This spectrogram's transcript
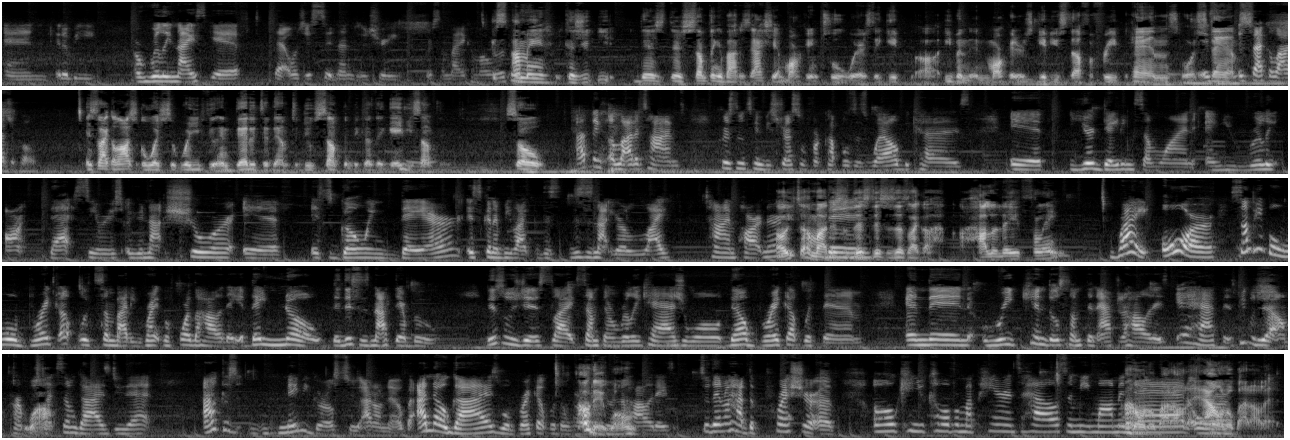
And it'll be a really nice gift that was just sitting under the tree for somebody to come over. I mean, because you, you there's there's something about it's actually a marketing tool, whereas they give uh, even in marketers give you stuff for free pens or it's, stamps. it's psychological. it's like a logical where you feel indebted to them to do something because they gave you Mhm. something. So I think a lot of times Christmas can be stressful for couples as well because if you're dating someone and you really aren't that serious or you're not sure if it's going there, it's going to be like this this is not your lifetime partner. oh, you talking about this? Then- Is, this this is just like a, holiday fling? Right. Or some people will break up with somebody right before the holiday if they know that this is not their boo. This was just like something really casual. They'll break up with them and then rekindle something after the holidays. It happens. People do that on purpose. Wow. Like some guys do that. I could maybe girls too. I don't know, but I know guys will break up with a woman Oh, during won't. the holidays, so they don't have the pressure of, oh, can you come over to my parents' house and meet mom and I and don't dad? know about all that. I Or- don't know about all that.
